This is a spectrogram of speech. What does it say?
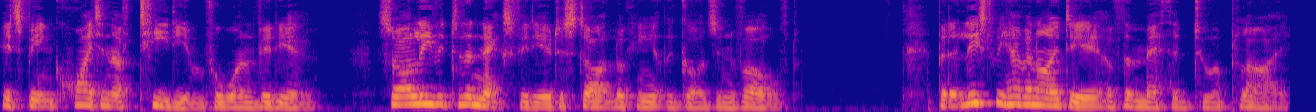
It's been quite enough tedium for one video, so I'll leave it to the next video to start looking at the gods involved. But at least we have an idea of the method to apply.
